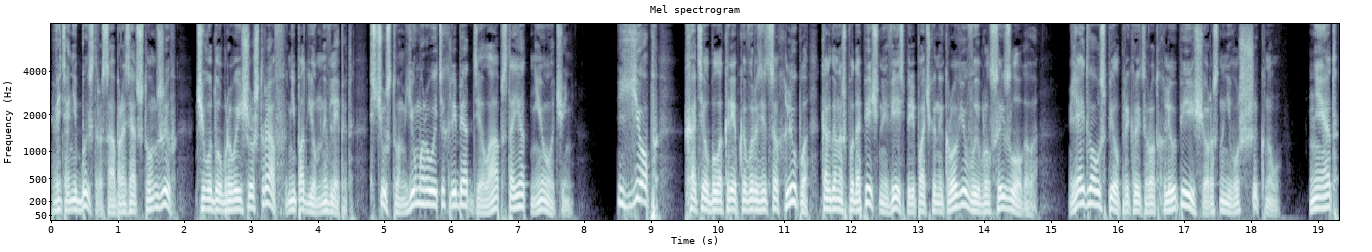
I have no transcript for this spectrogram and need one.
Ведь они быстро сообразят, что он жив. Чего доброго еще штраф неподъемный влепят. С чувством юмора у этих ребят дела обстоят не очень. «Ёп!» Хотел было крепко выразиться Хлюпа, когда наш подопечный, весь перепачканный кровью, выбрался из логова. Я едва успел прикрыть рот Хлюпе и еще раз на него шикнул. «Нет,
